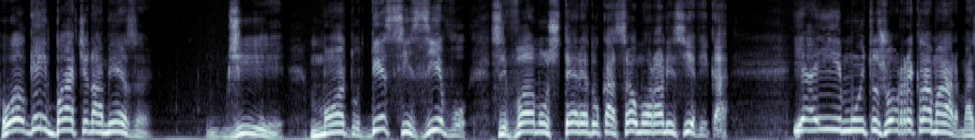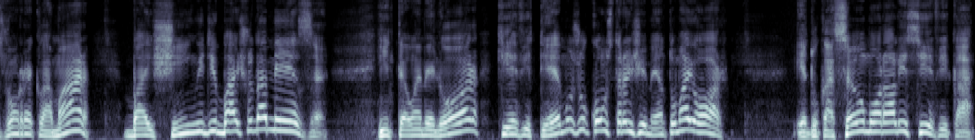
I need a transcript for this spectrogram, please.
Ou alguém bate na mesa, de modo decisivo se vamos ter educação moral e cívica. E aí muitos vão reclamar, mas vão reclamar baixinho e debaixo da mesa. Então é melhor que evitemos o constrangimento maior. Educação moral e cívica,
